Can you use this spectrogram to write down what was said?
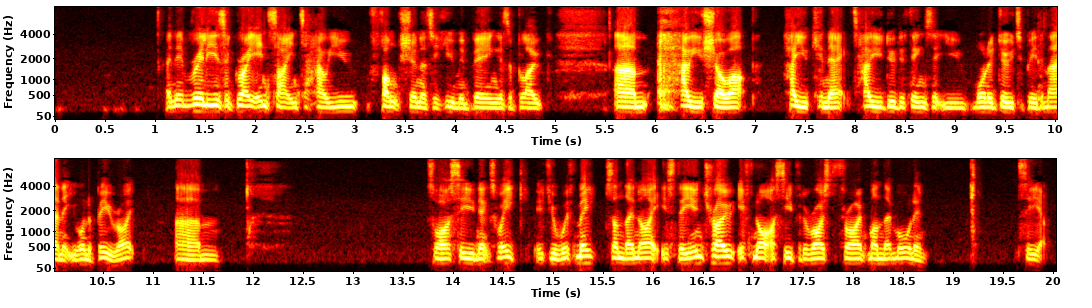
And it really is a great insight into how you function as a human being, as a bloke, um, how you show up, how you connect, how you do the things that you want to do to be the man that you want to be, right? Um, so I'll see you next week. If you're with me, Sunday night is the intro. If not, I'll see you for the Rise to Thrive Monday morning. See ya.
